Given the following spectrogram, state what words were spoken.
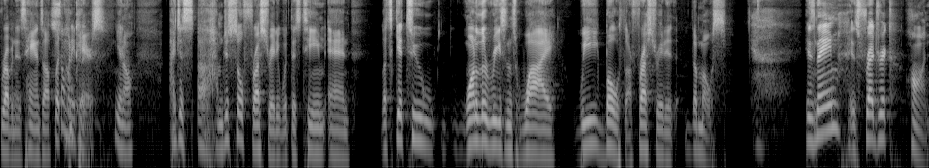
rubbing his hands off, but So who many cares? You know, I just, uh, I'm just so frustrated with this team. And let's get to one of the reasons why we both are frustrated the most. His name is Frederick Hahn.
